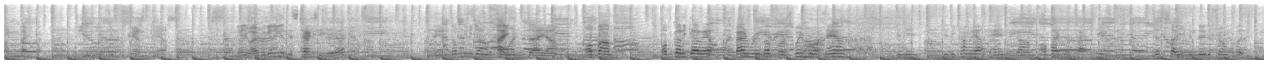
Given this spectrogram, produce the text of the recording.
life back, but house to house. Anyway, we're gonna get this taxi here, and I'm gonna go and find a. Um, I've um, I've got to go out to the Barron River for a swim right now. Can you, can you come out and um, I'll pay for the taxi just so you can do the film clip.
